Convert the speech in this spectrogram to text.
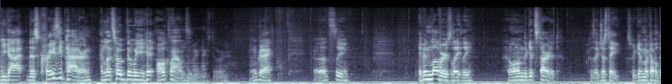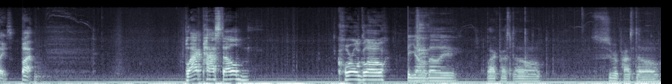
You got this crazy pattern, and let's hope that we hit all clowns. I'm right next her. Okay. Let's see. They've been lovers lately. I don't want them to get started because they just ate, so we give them a couple days. But black pastel, coral glow. Yellow belly, black pastel, super pastel,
